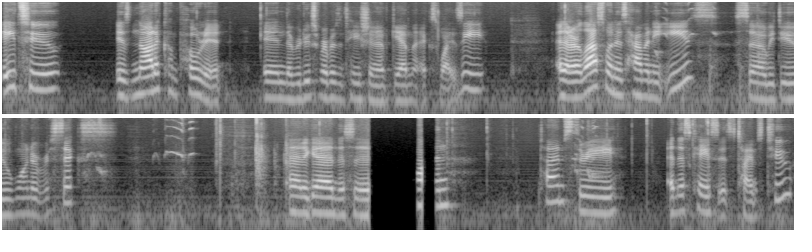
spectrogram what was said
a2 is not a component in the reduced representation of gamma xyz. And our last one is how many e's. So we do 1 over 6. And again, this is 1 times 3. In this case, it's times 2.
